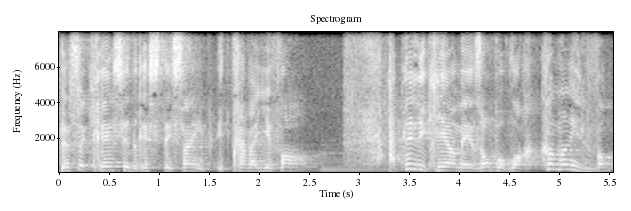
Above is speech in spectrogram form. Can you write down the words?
Le secret, c'est de rester simple et de travailler fort. Appelez les clients à maison pour voir comment ils vont.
